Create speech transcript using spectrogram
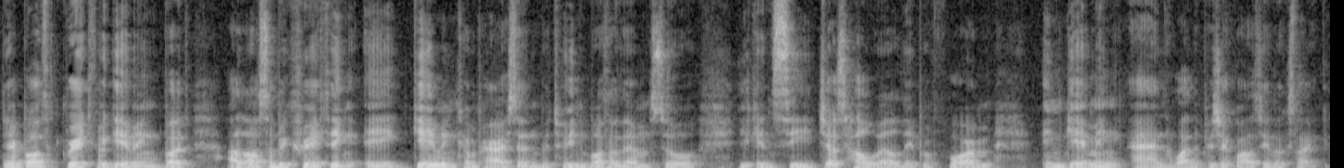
They're both great for gaming, but I'll also be creating a gaming comparison between both of them so you can see just how well they perform in gaming and what the picture quality looks like.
